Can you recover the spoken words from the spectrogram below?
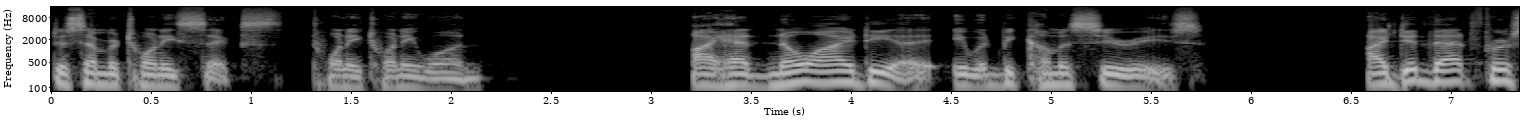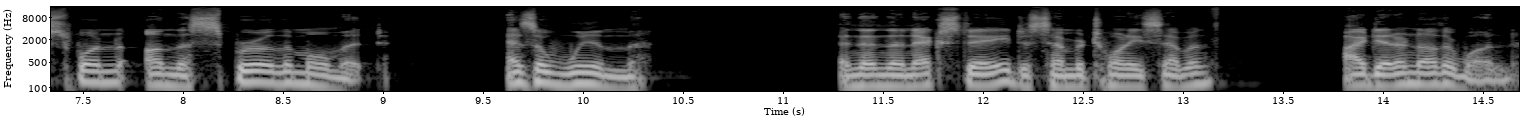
December 26, 2021. I had no idea it would become a series. I did that first one on the spur of the moment, as a whim. And then the next day, December 27th, I did another one,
